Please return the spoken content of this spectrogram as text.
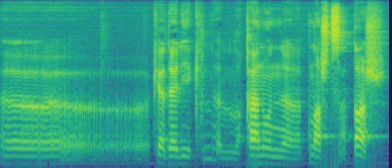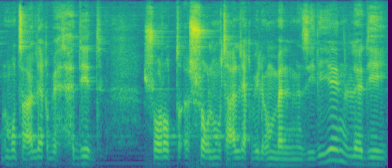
آه، كذلك القانون 12 19 المتعلق بتحديد شروط الشغل المتعلق بالعمال المنزليين الذي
